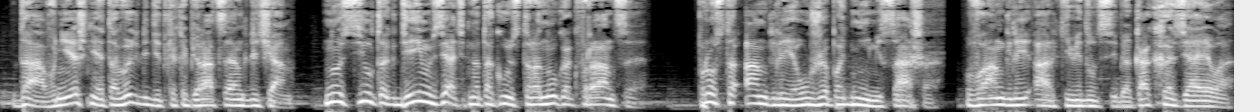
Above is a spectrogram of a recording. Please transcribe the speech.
Да, внешне это выглядит как операция англичан. Но сил-то где им взять на такую страну, как Франция? Просто Англия уже под ними, Саша. В Англии арки ведут себя как хозяева.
